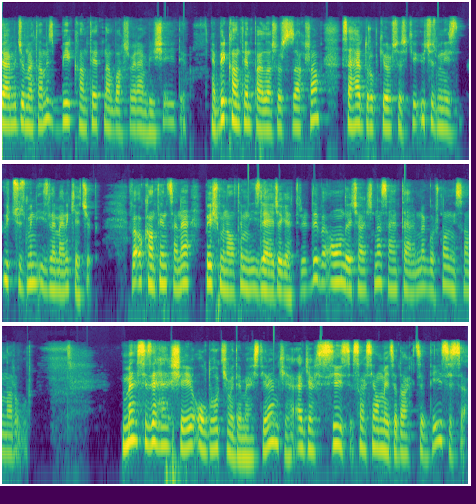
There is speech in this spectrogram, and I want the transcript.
cəmi cümlətamiz bir kontentlə baş verən bir şey idi. Yəni bir kontent paylaşırsınız axşam, səhər durub görürsüz ki, 300 min 300 min izləməni keçib və o kontent sənə 5000, 6000 izləyici gətirirdi və onun da içərisində sənin təliminə qoşulan insanlar olur. Mən sizə hər şeyi olduğu kimi demək istəyirəm ki, əgər siz sosial mediada aktiv deyilsinizsə,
